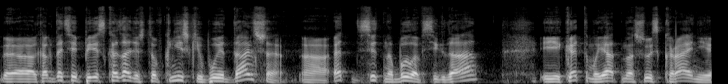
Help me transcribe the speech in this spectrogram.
а, когда тебе пересказали, что в книжке будет дальше, а, это действительно было всегда, и к этому я отношусь крайне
